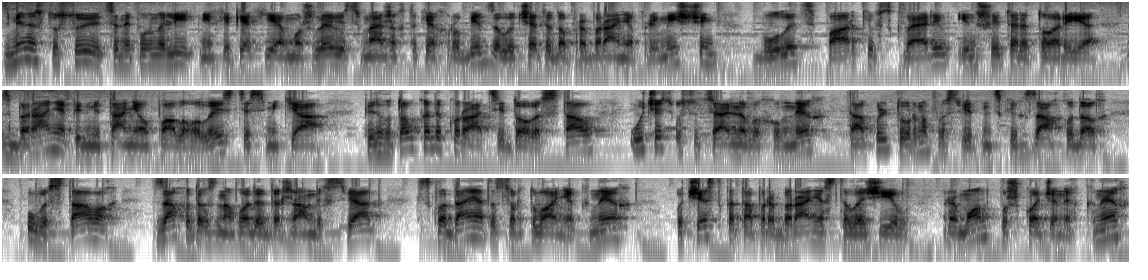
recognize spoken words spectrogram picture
Зміни стосуються неповнолітніх, яких є можливість в межах таких робіт залучити до прибирання приміщень, вулиць, парків, скверів, іншої території, збирання підмітання опалого листя, сміття, підготовка декорацій до вистав, участь у соціально-виховних та культурно-просвітницьких заходах, у виставах, заходах з нагоди державних свят, складання та сортування книг, очистка та прибирання стелажів, ремонт пошкоджених книг,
